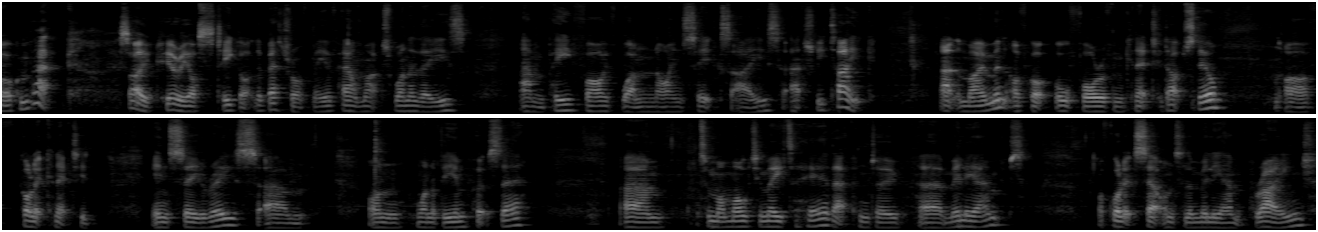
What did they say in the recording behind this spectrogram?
Welcome back. So, curiosity got the better of me of how much one of these MP5196As actually take. At the moment, I've got all four of them connected up still. I've got it connected in series um, on one of the inputs there. Um, to my multimeter here that can do uh, milliamps. I've got it set onto the milliamp range.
